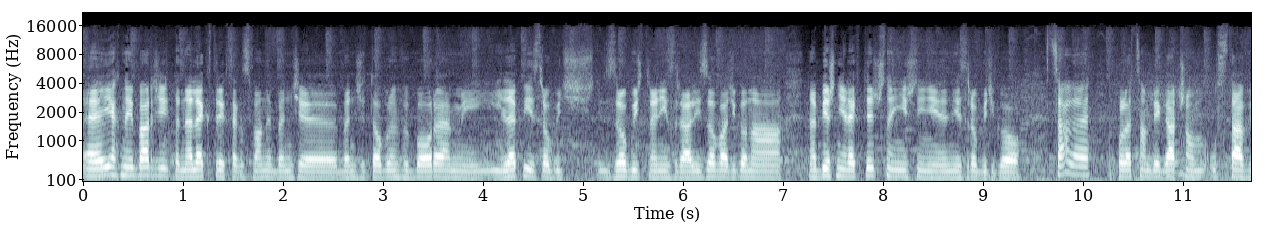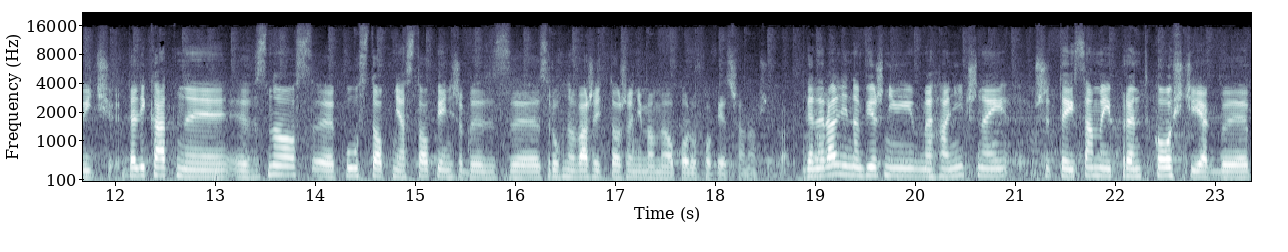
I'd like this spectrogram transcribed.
e, jak najbardziej ten elektryk tak zwany będzie, będzie dobrym wyborem i, i lepiej zrobić, zrobić trening, zrealizować go na, na bieżni elektrycznej niż nie, nie zrobić go wcale. Polecam biegaczom ustawić delikatny wznos, e, pół stopnia, stopień, żeby z, zrównoważyć to, że nie mamy oporów powietrza na przykład. Generalnie na bieżni mechanicznej przy tej samej prędkości jakby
